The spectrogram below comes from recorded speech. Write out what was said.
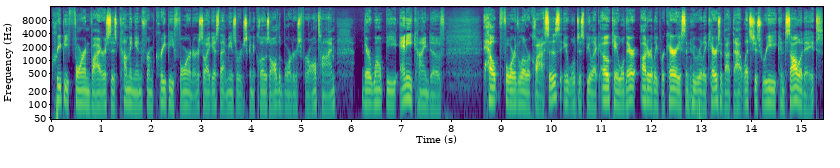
creepy foreign viruses coming in from creepy foreigners. So I guess that means we're just going to close all the borders for all time. There won't be any kind of help for the lower classes. It will just be like, okay, well, they're utterly precarious and who really cares about that? Let's just reconsolidate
